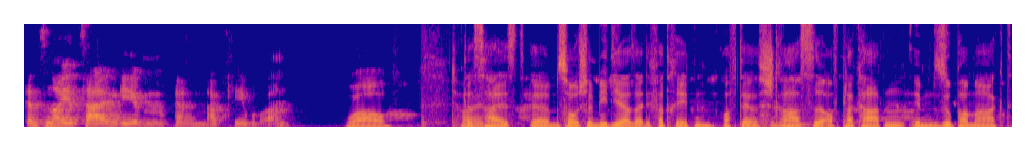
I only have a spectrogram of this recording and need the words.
ganz neue Zahlen geben ähm, ab Februar. Wow. Toll. Das heißt, ähm, Social Media seid ihr vertreten auf der Straße, mhm. auf Plakaten, im Supermarkt,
